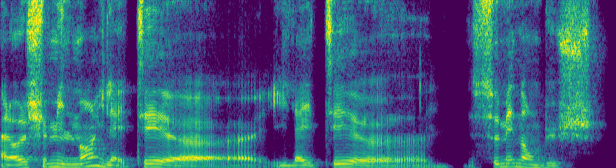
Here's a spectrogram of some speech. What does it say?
Alors le cheminement, il a été, euh, il a été semé d'embûches.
